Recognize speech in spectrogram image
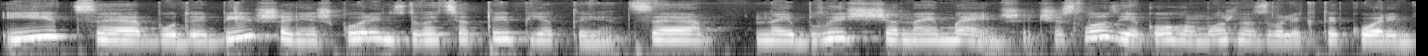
І це буде більше, ніж корінь з 25. Це найближче найменше число, з якого можна зволікти корінь.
